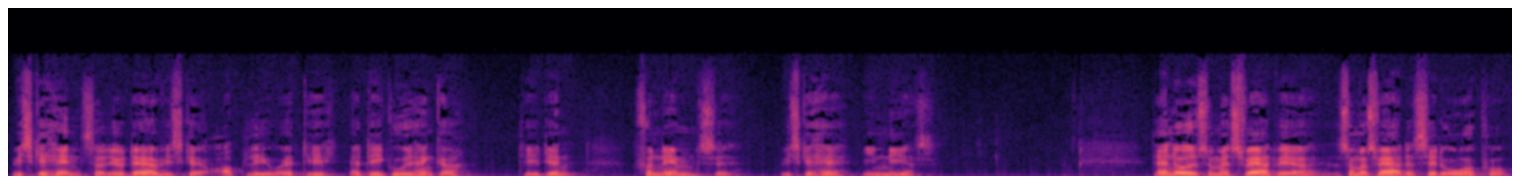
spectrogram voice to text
vi skal hen, så det er jo der, vi skal opleve, at det, at det Gud, han gør. Det er den fornemmelse, vi skal have inden i os. Der er noget, som er svært, ved at, som er svært at sætte ord på,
